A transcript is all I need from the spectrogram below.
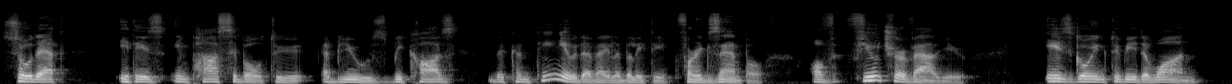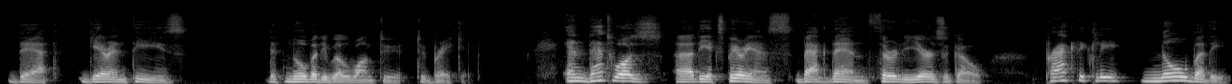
so that it is impossible to abuse because the continued availability, for example, of future value is going to be the one that guarantees that nobody will want to, to break it. And that was uh, the experience back then, 30 years ago. Practically nobody,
